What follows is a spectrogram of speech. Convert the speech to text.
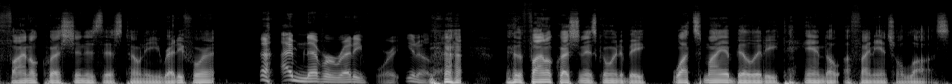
final question is this, Tony. You ready for it? I'm never ready for it. You know the final question is going to be what's my ability to handle a financial loss?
